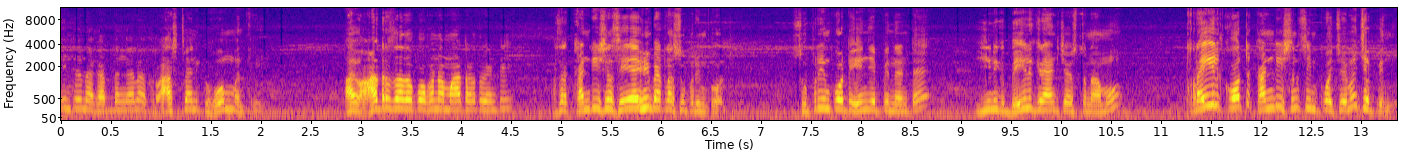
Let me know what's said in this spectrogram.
ఏంటో నాకు అర్థం కాలే. రాష్ట్రానికి హోంమంత్రి ఆమె ఆర్డర్ చదవకోకుండా మాట్లాడతాం ఏంటి? అసలు కండిషన్స్ ఏమీ పెట్టలేదు సుప్రీంకోర్టు సుప్రీంకోర్టు ఏం చెప్పిందంటే ఈయనకి బెయిల్ గ్రాంట్ చేస్తున్నాము. ట్రయల్ కోర్టు కండిషన్స్ ఇంపోజ్ చేయమని చెప్పింది.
